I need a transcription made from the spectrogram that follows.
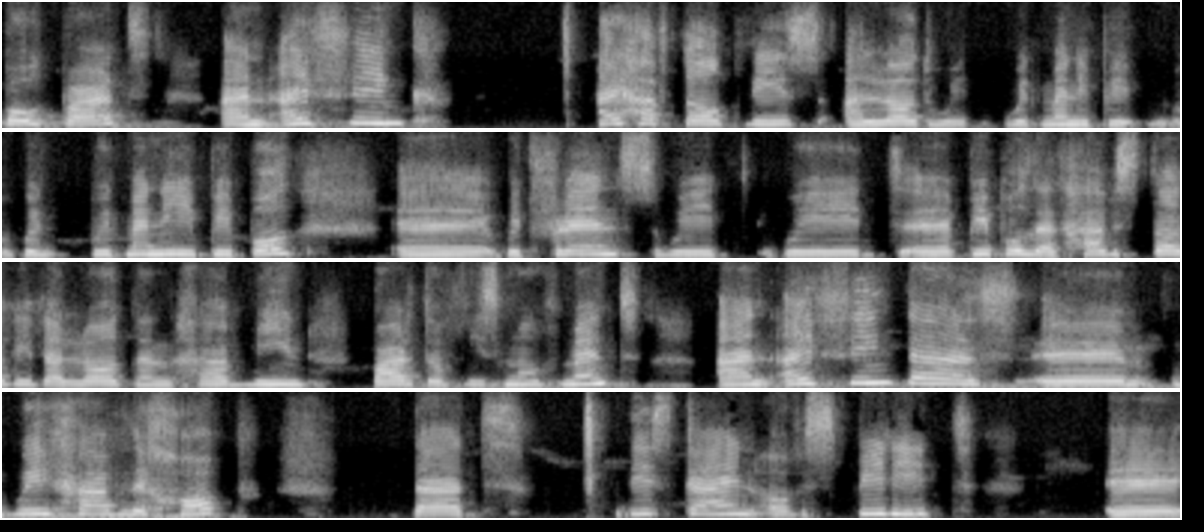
both parts, and I think I have talked this a lot with, with many with, with many people, uh, with friends, with with uh, people that have studied a lot and have been part of this movement. And I think that um, we have the hope that this kind of spirit uh,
